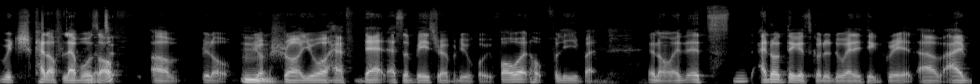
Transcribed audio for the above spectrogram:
which kind of levels That's off. Um, you know, Mm. you're sure you will have that as a base revenue going forward, hopefully, but you know, it, it's I don't think it's going to do anything great. Um, I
